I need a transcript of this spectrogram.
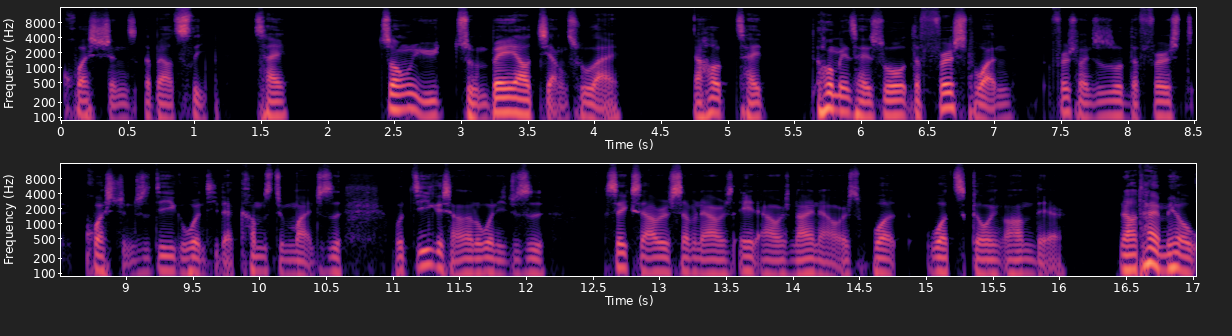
questions about sleep，才终于准备要讲出来，然后才后面才说 the first one。First one 就是说 the first question 就是第一个问题 that comes to mind，就是我第一个想到的问题就是 six hours, seven hours, eight hours, nine hours, what what's going on there？ 然后他也没有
